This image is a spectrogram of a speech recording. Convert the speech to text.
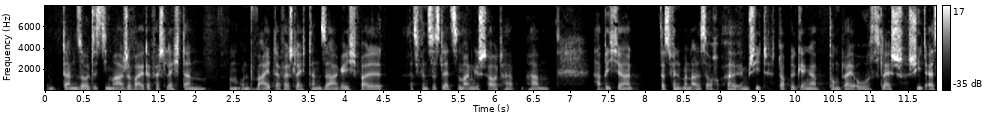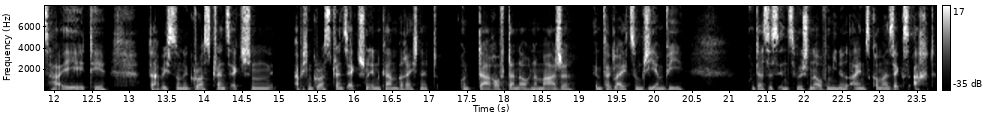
Und dann sollte es die Marge weiter verschlechtern. Und weiter verschlechtern sage ich, weil als wir uns das letzte Mal angeschaut haben, haben, habe ich ja, das findet man alles auch äh, im Sheet, doppelgänger.io slash sheet S-H-E-E-T. Da habe ich so eine Gross Transaction, habe ich ein Gross Transaction Income berechnet und darauf dann auch eine Marge im Vergleich zum GMV. Und das ist inzwischen auf minus 1,68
